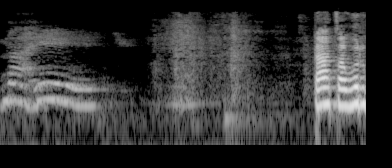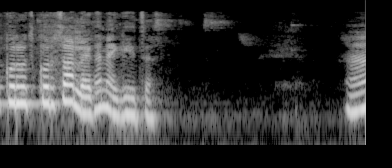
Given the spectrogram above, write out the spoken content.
नाही. टाचा वर करूच करू चालू आहे का नाही घ्यायचं? हा?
